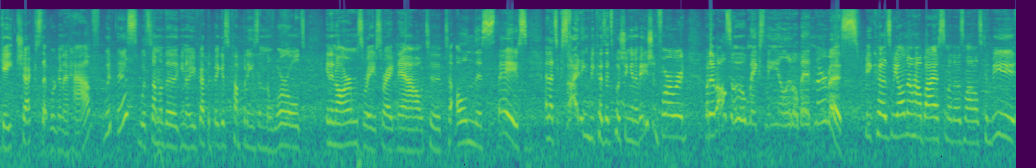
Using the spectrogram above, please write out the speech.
gate checks that we're going to have with this. With some of the, you know, you've got the biggest companies in the world in an arms race right now to, to own this space. And that's exciting because it's pushing innovation forward, but it also makes me a little bit nervous because we all know how biased some of those models can be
